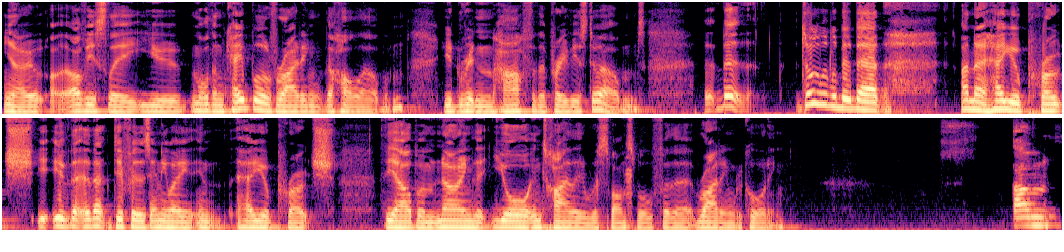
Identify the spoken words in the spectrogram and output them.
you know, obviously you're more than capable of writing the whole album. You'd written half of the previous two albums. But talk a little bit about, I don't know, how you approach, if that, if that differs anyway in how you approach the album, knowing that you're entirely responsible for the writing recording. Um,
